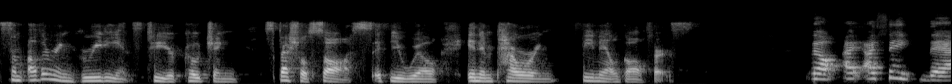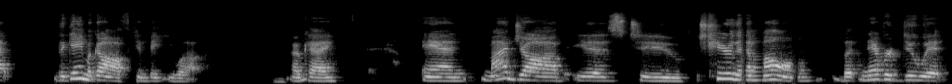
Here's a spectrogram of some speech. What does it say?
some other ingredients to your coaching special sauce, if you will, in empowering female golfers? Well, I, I think that the game of golf can beat you up. Mm-hmm. Okay. And my job is to cheer them on, but never do it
